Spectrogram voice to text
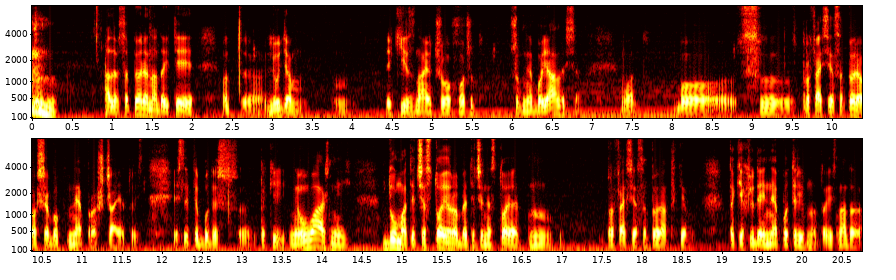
Але в сапери треба йти от, е, людям, які знають, чого хочуть, щоб не боялися. От. Бо професія сапера ошибок не прощає. Тобто, якщо ти будеш е, такий неуважний, думати, чи стоїть робити, чи не стоїть, професія сапера таким, таких людей не потрібно. Тобто, треба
